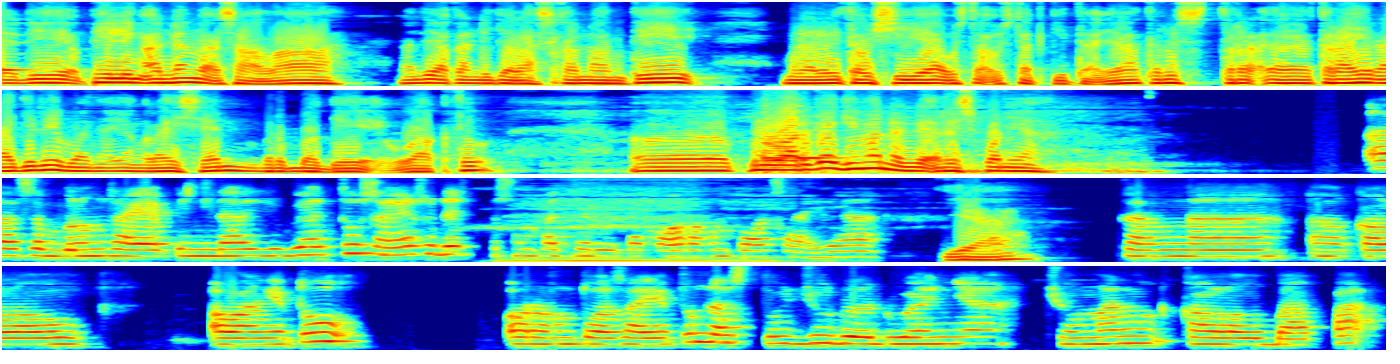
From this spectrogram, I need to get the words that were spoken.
jadi feeling anda nggak salah. Nanti akan dijelaskan nanti melalui tausiah ustadz-ustadz kita ya. Terus ter, uh, terakhir aja deh banyak yang resen berbagai waktu. Uh, keluarga gimana deh responnya? Uh, sebelum saya pindah juga tuh saya sudah sempat cerita ke orang tua saya ya. Karena uh, kalau awalnya tuh orang tua saya tuh nggak setuju dua-duanya. Cuman kalau bapak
